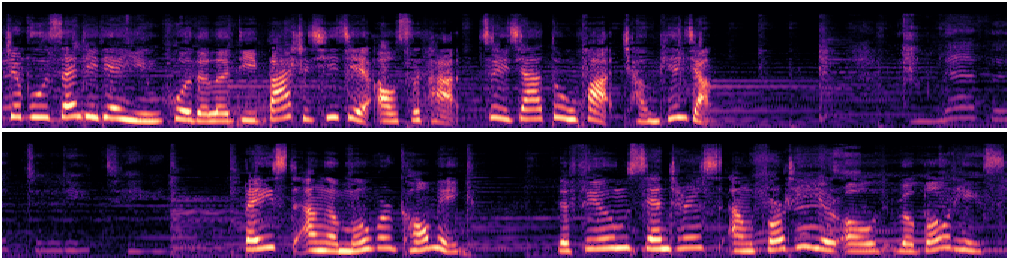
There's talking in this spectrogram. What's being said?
这部 3D 电影获得了第八十七届奥斯卡最佳动画长片奖。Based on a Marvel comic, the film centers on 40-year-old robotics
